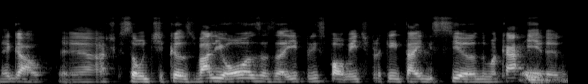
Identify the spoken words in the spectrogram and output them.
Legal. É, acho que são dicas valiosas aí, principalmente para quem está iniciando uma carreira. É.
